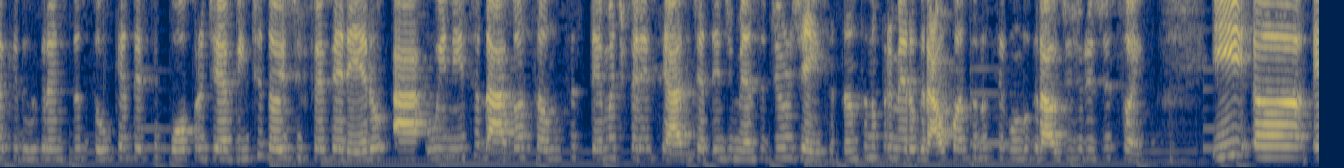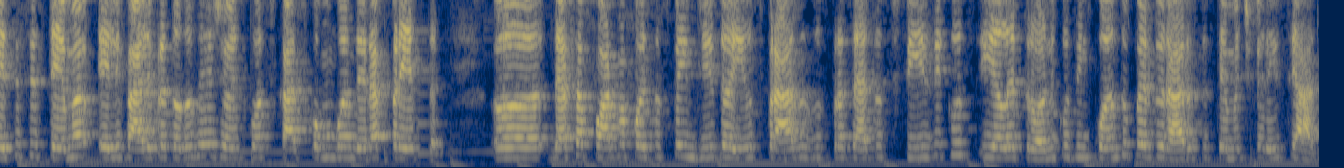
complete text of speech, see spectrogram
aqui do Rio Grande do Sul que antecipou para o dia 22 de fevereiro a, o início da adoção do sistema diferenciado de atendimento de urgência, tanto no primeiro grau quanto no segundo grau de jurisdições. E uh, esse sistema ele vale para todas as regiões classificadas como bandeira preta. Uh, dessa forma, foi suspendido aí os prazos dos processos físicos e eletrônicos enquanto perdurar o sistema diferenciado.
